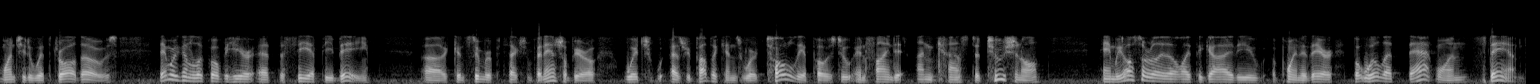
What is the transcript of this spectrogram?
want you to withdraw those. Then we're going to look over here at the CFPB, uh, Consumer Protection Financial Bureau, which, as Republicans, were totally opposed to and find it unconstitutional. And we also really don't like the guy that you appointed there, but we'll let that one stand.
